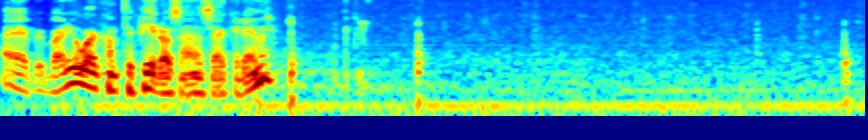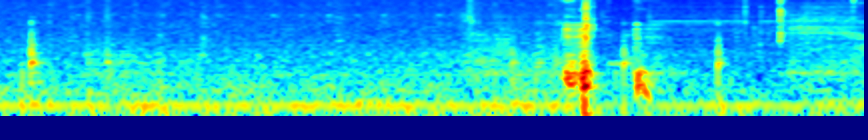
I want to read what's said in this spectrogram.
Hi everybody, welcome to Peter Science Academy.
